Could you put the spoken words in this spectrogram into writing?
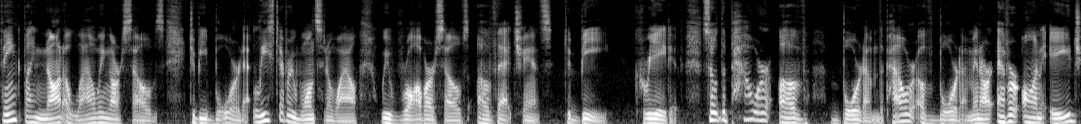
think by not allowing ourselves to be bored, at least every once in a while, we rob ourselves of that chance to be creative. So the power of boredom, the power of boredom in our ever on age,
